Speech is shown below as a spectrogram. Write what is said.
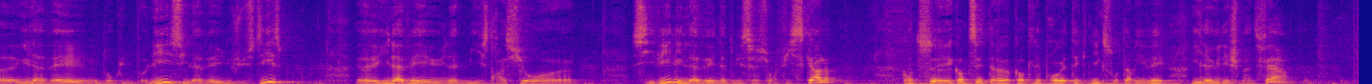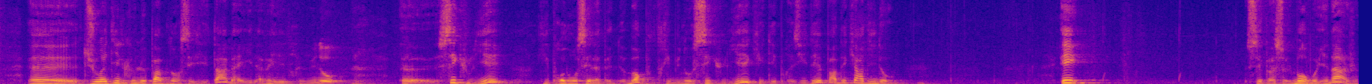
Euh, il avait donc une police, il avait une justice, euh, il avait une administration euh, civile, il avait une administration fiscale. Quand, les progrès techniques sont arrivés, il a eu des chemins de fer. Toujours est-il que le pape, dans ses États, ben, il avait des tribunaux séculiers qui prononçaient la peine de mort, tribunaux séculiers qui étaient présidés par des cardinaux. Et c'est pas seulement au Moyen Âge.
